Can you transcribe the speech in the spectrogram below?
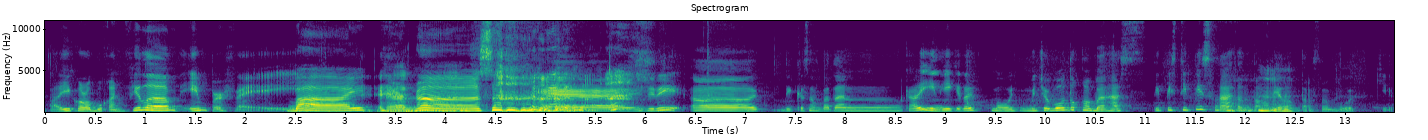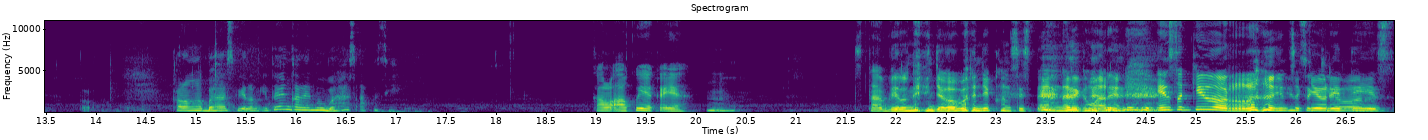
Apalagi kalau bukan film, imperfect. Bye. Ernest. Yeay. Jadi eh, di kesempatan kali ini kita mau mencoba untuk ngebahas tipis-tipis lah tentang film tersebut gitu. Kalau ngebahas film itu yang kalian mau bahas apa sih? Kalau aku ya kak ya. Stabil nih jawabannya konsisten dari kemarin. Insecure, insecurities.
